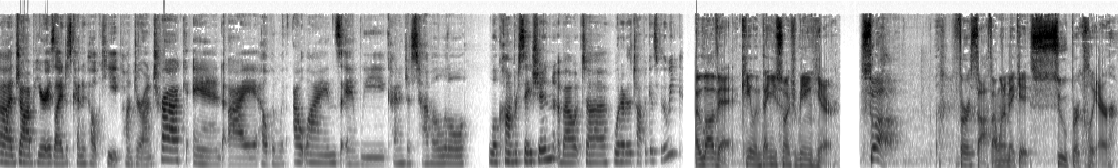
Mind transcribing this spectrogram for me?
uh, job here is I just kind of help keep Hunter on track and I help him with outlines and we kind of just have a little little conversation about uh, whatever the topic is for the week. I love it. Caitlin, thank you so much for being here. So, first off, I want to make it super clear.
